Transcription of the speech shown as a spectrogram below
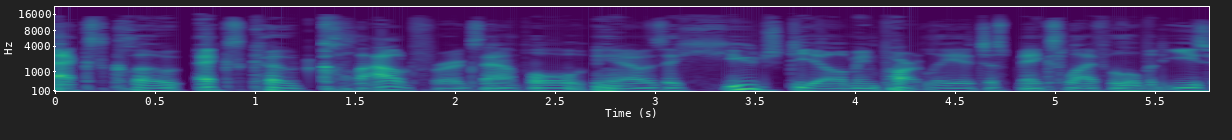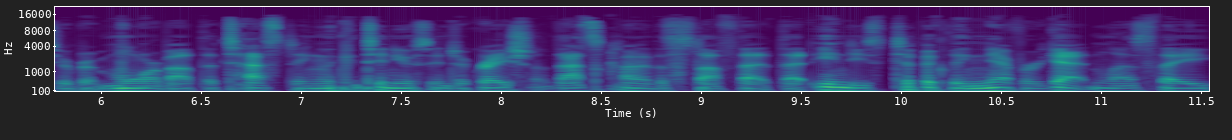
Xcode, Xcode Cloud, for example, you know, is a huge deal. I mean, partly it just makes life a little bit easier, but more about the testing, the continuous integration. That's kind of the stuff that that indies typically never get unless they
